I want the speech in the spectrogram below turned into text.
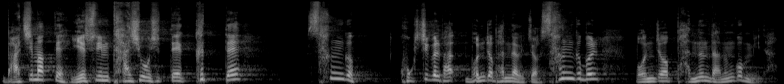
마지막 때 예수님 다시 오실 때 그때 상급 곡식을 먼저 받는다 그랬죠. 상급을 먼저 받는다는 겁니다.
